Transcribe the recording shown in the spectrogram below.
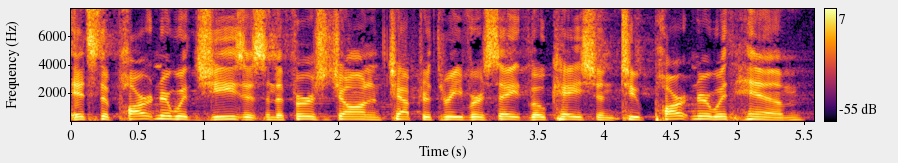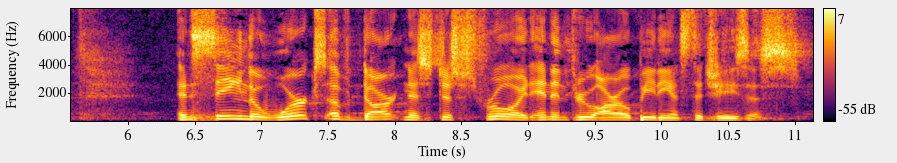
It's to partner with Jesus in the first John chapter 3 verse 8 vocation to partner with him in seeing the works of darkness destroyed in and through our obedience to Jesus.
